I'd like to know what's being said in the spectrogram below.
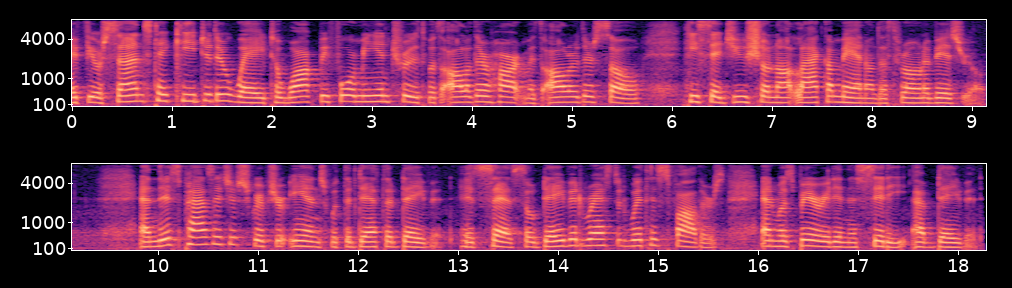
if your sons take heed to their way, to walk before me in truth with all of their heart and with all of their soul, he said, You shall not lack a man on the throne of Israel. And this passage of Scripture ends with the death of David. It says, So David rested with his fathers and was buried in the city of David.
